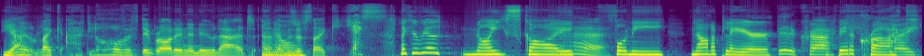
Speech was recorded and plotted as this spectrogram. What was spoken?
Yeah. I, like I'd love if they brought in a new lad, and it was just like yes, Like a real nice guy, Yeah. funny, not a player, bit of craic, bit of craic, Like,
